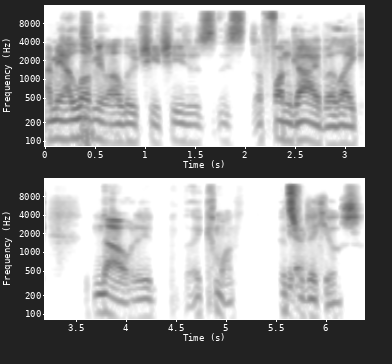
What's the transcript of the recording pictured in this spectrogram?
I mean, I love Milan Lucic. He was he's a fun guy, but like, no, dude, like, come on, it's yeah. ridiculous.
